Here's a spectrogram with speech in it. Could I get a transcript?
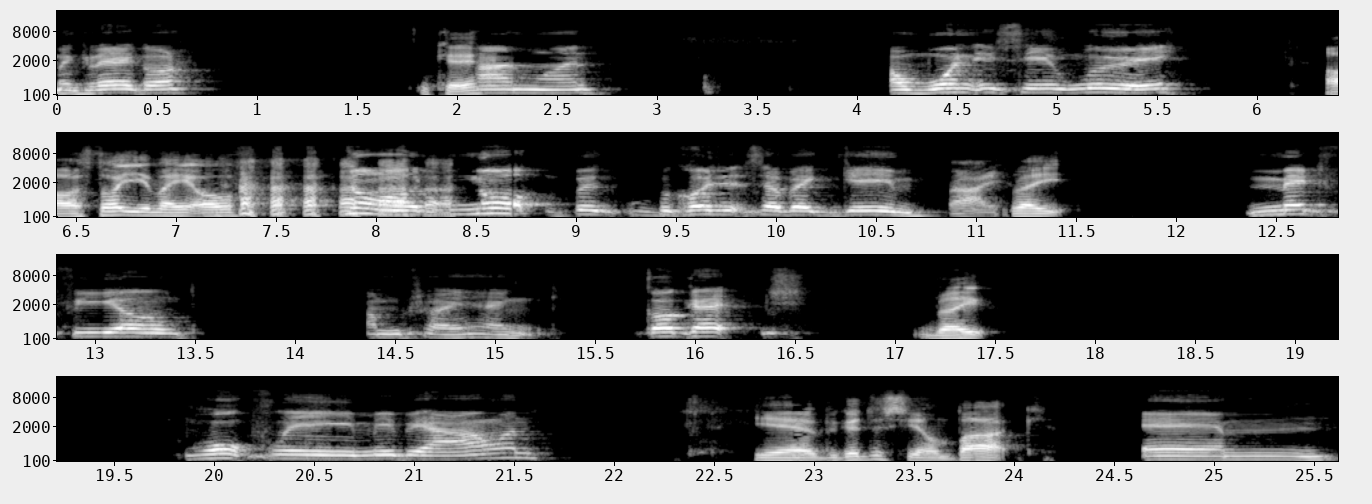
McGregor, Okay. Hanlon. I want to say Louis. Oh, I thought you might have. No, not be- because it's a big game. Aye. right. Midfield, I'm trying to think. Gogic, Right. hopefully maybe Allan. Yeah, it'd be good to see him back. Um,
